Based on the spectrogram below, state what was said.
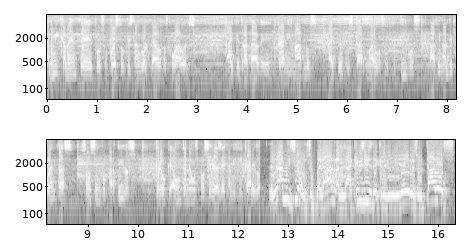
Anímicamente, por supuesto que están golpeados los jugadores. Hay que tratar de reanimarlos, hay que buscar nuevos objetivos. A final de cuentas, son cinco partidos. Creo que aún tenemos posibilidades de calificar y La misión, superar la crisis de credibilidad y resultados.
